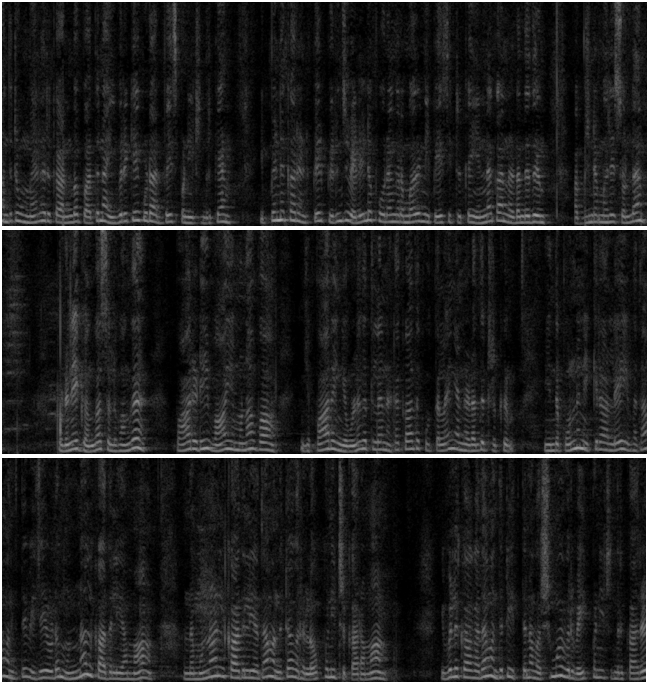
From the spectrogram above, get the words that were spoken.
வந்துட்டு உன் மேலே இருக்க அன்பை பார்த்து நான் இவருக்கே கூட அட்வைஸ் பண்ணிட்டு இருந்திருக்கேன். இப்போ என்னக்கா ரெண்டு பேர் பிரிஞ்சு வெளியில் போகிறேங்கிற மாதிரி நீ பேசிகிட்டு இருக்க என்னக்கா நடந்தது? அப்படின்ற மாதிரி சொல்ல. உடனே கங்கா சொல்லுவாங்க பாருடி வா எம்மனா வா. இங்கே பாரு இங்கே உலகத்தில் நடக்காத கூத்தெல்லாம் இங்கே நடந்துட்டுருக்கு இந்த பொண்ணு நிற்கிறாளே இவ தான் வந்துட்டு விஜயோட முன்னாள் காதலியாமா அந்த முன்னாள் காதலியை தான் வந்துட்டு அவரை லவ் பண்ணிட்டு இருக்காராமா இவளுக்காக தான் வந்துட்டு இத்தனை வருஷமும் இவர் வெயிட் பண்ணிட்டு இருந்திருக்காரு.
